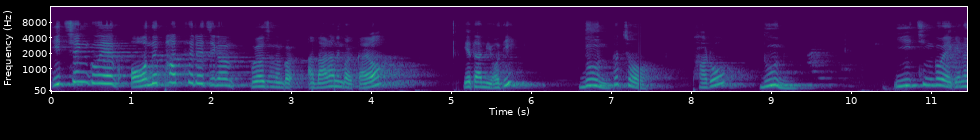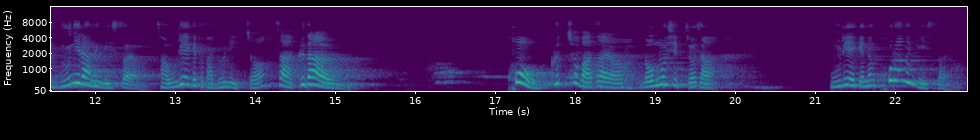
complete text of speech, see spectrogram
이 친구의 어느 파트를 지금 보여주는 걸, 아, 말하는 걸까요? 예담이 어디? 눈, 그쵸? 바로 눈. 이 친구에게는 눈이라는 게 있어요. 자, 우리에게도 다 눈이 있죠. 자, 그 다음. 코. 그쵸, 맞아요. 너무 쉽죠. 자, 우리에게는 코라는 게 있어요.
